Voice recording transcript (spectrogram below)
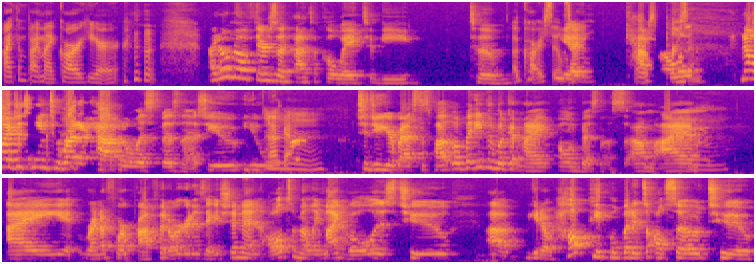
I can buy my car here? I don't know if there's an ethical way to be to a car salesman. No, I just mean to run a capitalist business. You you okay. Mm-hmm to do your best as possible. But even look at my own business. Um, I'm mm. I run a for-profit organization, and ultimately my goal is to uh, you know help people, but it's also to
